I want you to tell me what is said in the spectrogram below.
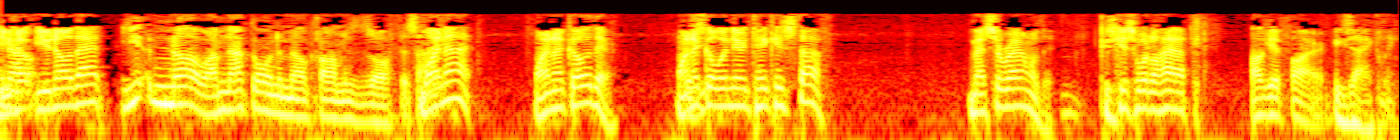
You, You know, know- you know that? You, no, I'm not going to Mel Carmen's office. Why I- not? Why not go there? Why not go in there and take his stuff? Mess around with it. Because guess what'll happen? I'll get fired. Exactly.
